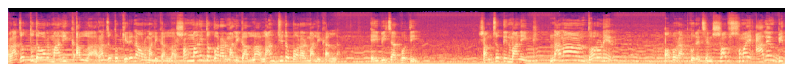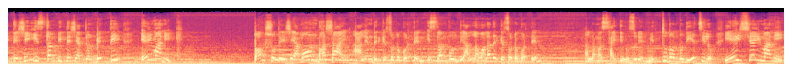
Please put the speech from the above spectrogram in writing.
রাজত্ব দেওয়ার মালিক আল্লাহ, রাজত্ব কেড়ে নেওয়ার মালিক আল্লাহ, সম্মানিত করার মালিক আল্লাহ, লাঞ্ছিত করার মালিক আল্লাহ। এই বিচারপতি শামসুদ্দিন মানিক নানান ধরনের অপরাধ করেছেন। সব সময় আলেম বিদ্বেষী, ইসলাম বিদ্বেষী একজন ব্যক্তি, এই মানিক। টক এসে এমন ভাষায় আলেমদেরকে ছোট করতেন, ইসলামপন্থী আল্লাহওয়ালাদেরকে ছোট করতেন। আল্লামা সাইদি হুজুরে মৃত্যুদণ্ড দিয়েছিল, এই সেই মানিক।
